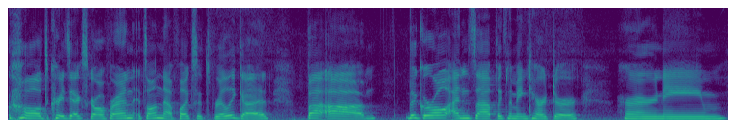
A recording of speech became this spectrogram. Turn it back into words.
called Crazy Ex Girlfriend. It's on Netflix. It's really good. But um, the girl ends up like the main character. Her name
